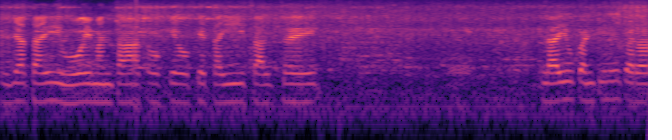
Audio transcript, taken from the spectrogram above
तुझ्या ताई होय म्हणतात. ओके ओके ताई चालतंय. लाईव्ह कंटिन्यू करा.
